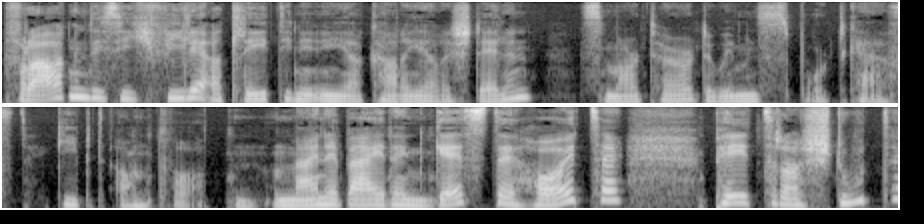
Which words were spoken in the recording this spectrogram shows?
Fragen, die sich viele Athletinnen in ihrer Karriere stellen. Smarter, the Women's Sportcast, gibt Antworten. Und meine beiden Gäste heute, Petra Stute,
